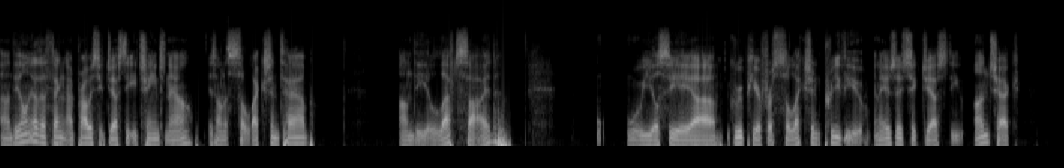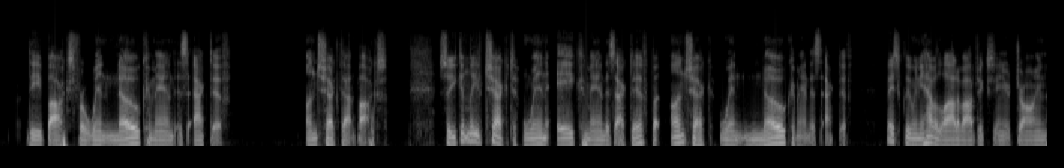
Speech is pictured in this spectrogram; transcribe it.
Uh, the only other thing I'd probably suggest that you change now is on the selection tab on the left side you'll see a uh, group here for selection preview, and I usually suggest you uncheck the box for when no command is active. Uncheck that box. So you can leave checked when a command is active, but uncheck when no command is active. Basically, when you have a lot of objects in your drawing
